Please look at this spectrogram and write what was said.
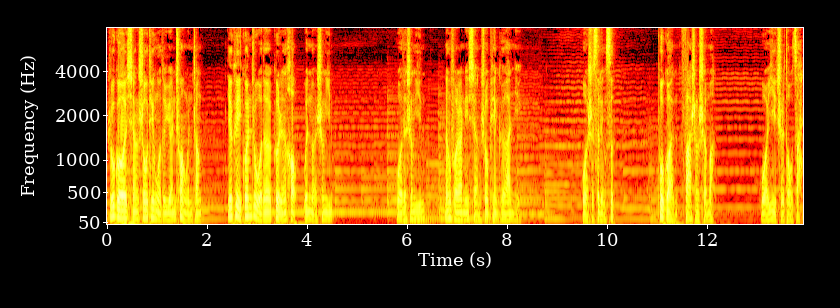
如果想收听我的原创文章，也可以关注我的个人号“温暖声音”。我的声音能否让你享受片刻安宁？我是四零四，不管发生什么，我一直都在。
